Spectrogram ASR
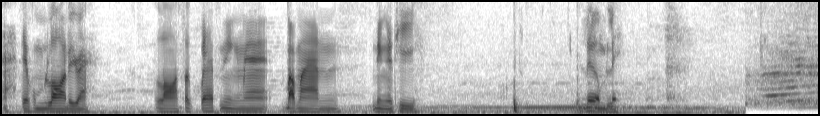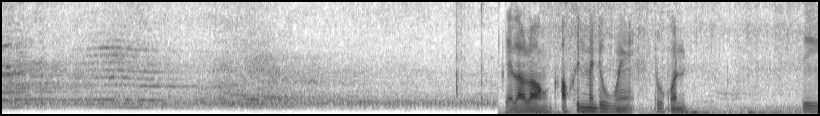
อะเดี๋ยวผมรอดีกว่า รอสักแป๊บหนึ่งนะ ประมาณหนึ่งนาที เริ่มเลยเดี๋ยวเราลองเอาขึ้นมาดูไงทุกคน ซื้อ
